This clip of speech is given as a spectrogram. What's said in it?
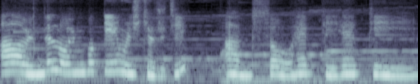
아 웬일로 행복 게임을 시켜주지? I'm so happy happy.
